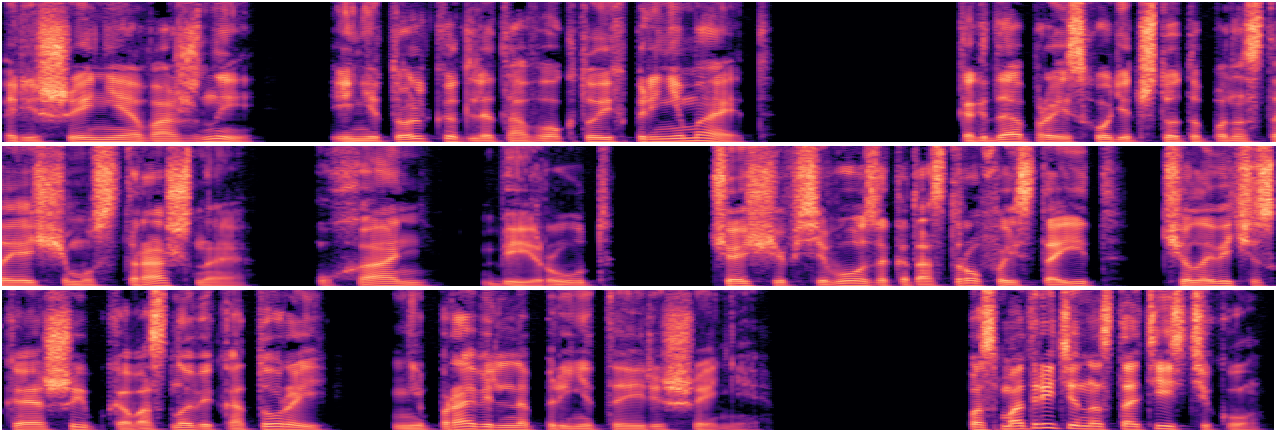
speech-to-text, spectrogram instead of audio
решения важны, и не только для того, кто их принимает. Когда происходит что-то по-настоящему страшное, Ухань, Бейрут, чаще всего за катастрофой стоит человеческая ошибка, в основе которой неправильно принятое решение. Посмотрите на статистику,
